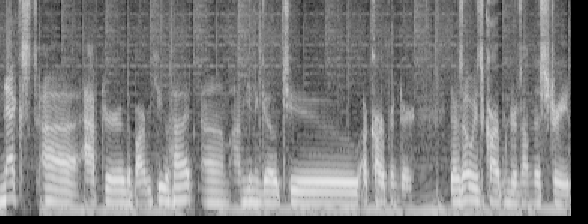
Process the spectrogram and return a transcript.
next, uh, after the barbecue hut, um, I'm going to go to a carpenter. There's always carpenters on this street.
